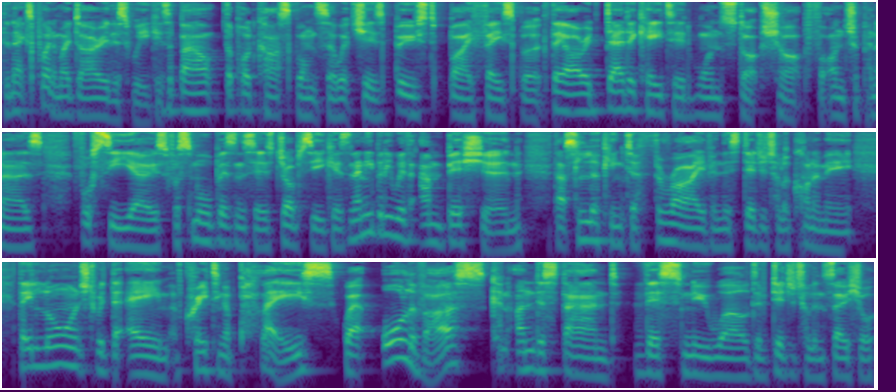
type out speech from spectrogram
The next point in my diary this week is about the podcast sponsor, which is Boost by Facebook. They are a dedicated one stop shop for entrepreneurs, for CEOs, for small businesses, job seekers, and anybody with ambition that's looking to thrive in this digital economy. They launched with the aim of creating a place where all of us can understand this new world of digital and social.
